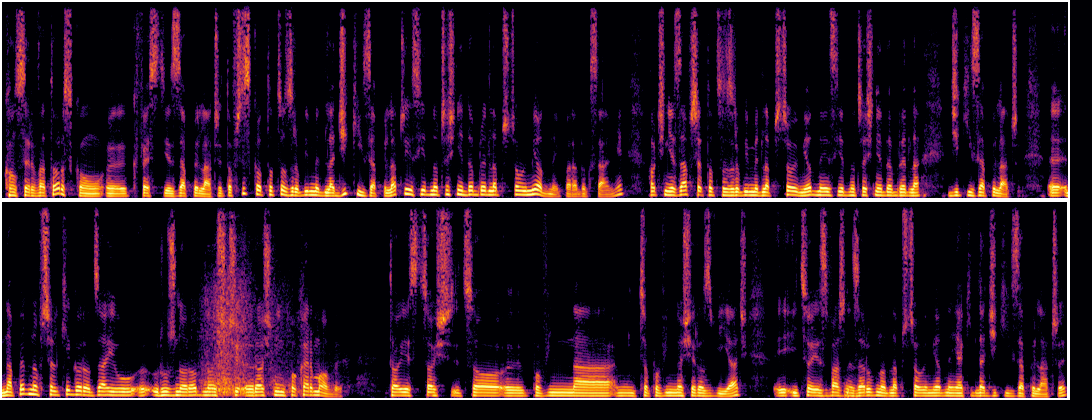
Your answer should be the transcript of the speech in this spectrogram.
konserwatorską e, kwestię zapylaczy, to wszystko to, co zrobimy dla dzikich zapylaczy, jest jednocześnie dobre dla pszczoły miodnej, paradoksalnie, choć nie zawsze to, co zrobimy dla pszczoły miodnej, jest jednocześnie dobre dla dzikich zapylaczy. Na pewno wszelkiego rodzaju różnorodność roślin pokarmowych to jest coś, co, y, powinna, co powinno się rozwijać i co jest ważne zarówno dla pszczoły miodnej, jak i dla dzikich zapylaczy.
